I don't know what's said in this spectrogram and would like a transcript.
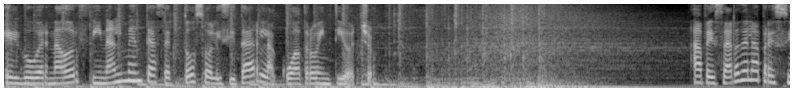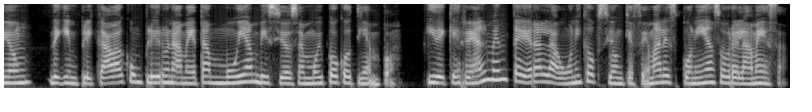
el gobernador finalmente aceptó solicitar la 428. A pesar de la presión de que implicaba cumplir una meta muy ambiciosa en muy poco tiempo, y de que realmente era la única opción que FEMA les ponía sobre la mesa,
